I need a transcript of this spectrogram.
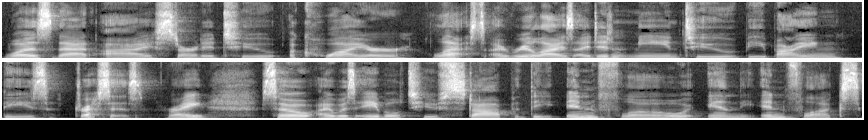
was that I started to acquire less. I realized I didn't need to be buying these dresses, right? So I was able to stop the inflow and the influx.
